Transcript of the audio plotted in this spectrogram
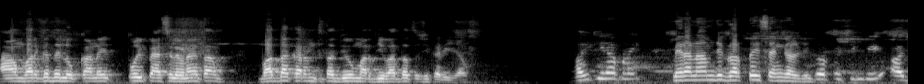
ਆਮ ਵਰਗ ਦੇ ਲੋਕਾਂ ਨੇ ਤੋਂ ਹੀ ਪੈਸੇ ਲੈਣਾ ਤਾਂ ਵਾਧਾ ਕਰਨ 'ਚ ਤਾਂ ਜੋ ਮਰਜ਼ੀ ਵਾਧਾ ਤੁਸੀਂ ਕਰੀ ਜਾਓ। ਹਾਂਜੀ ਕੀ ਨਾ ਆਪਣੇ ਮੇਰਾ ਨਾਮ ਜੀ ਗੁਰਪ੍ਰੀਤ ਸਿੰਘਲ ਜੀ। ਗੁਰਪ੍ਰੀਤ ਸਿੰਘ ਜੀ ਅੱਜ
